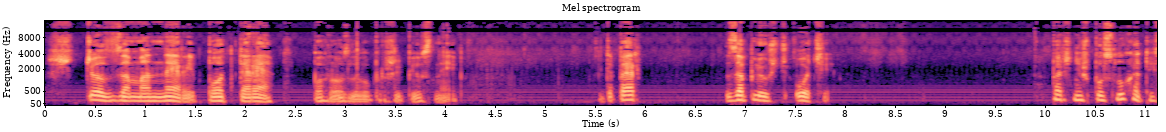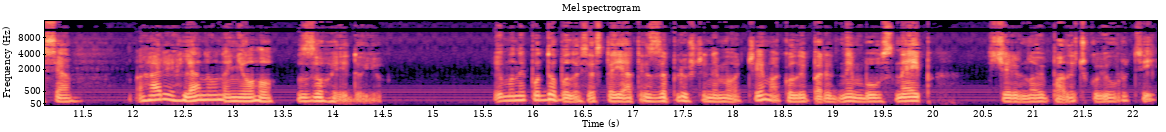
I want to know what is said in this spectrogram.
Що за манери, Поттере? погрозливо прошипів Снейп. Тепер заплющ очі. Перш ніж послухатися, Гаррі глянув на нього з огидою. Йому не подобалося стояти з заплющеними очима, коли перед ним був Снейп з чарівною паличкою в руці.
